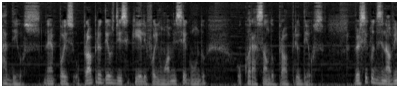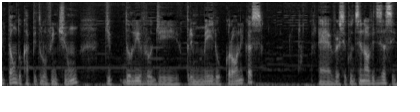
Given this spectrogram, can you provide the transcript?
a Deus, né? pois o próprio Deus disse que ele foi um homem segundo o coração do próprio Deus. Versículo 19, então, do capítulo 21 de, do livro de 1 Crônicas, é, versículo 19 diz assim:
